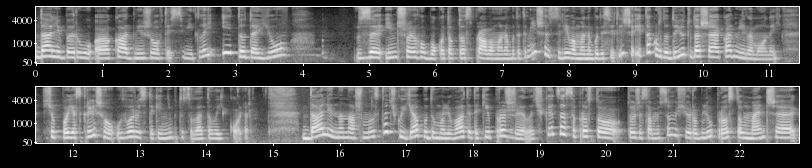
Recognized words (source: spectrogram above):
Далі беру е, кадмій жовтий світлий і додаю з іншого боку. Тобто справа в мене буде темніше, зліва в мене буде світліше, і також додаю туди ще кадмій лимонний, щоб пояскравіше утворювався такий нібито салатовий колір. Далі на нашому листочку я буду малювати такі прожилочки. Це все просто той же самий сумішю роблю, просто менше,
